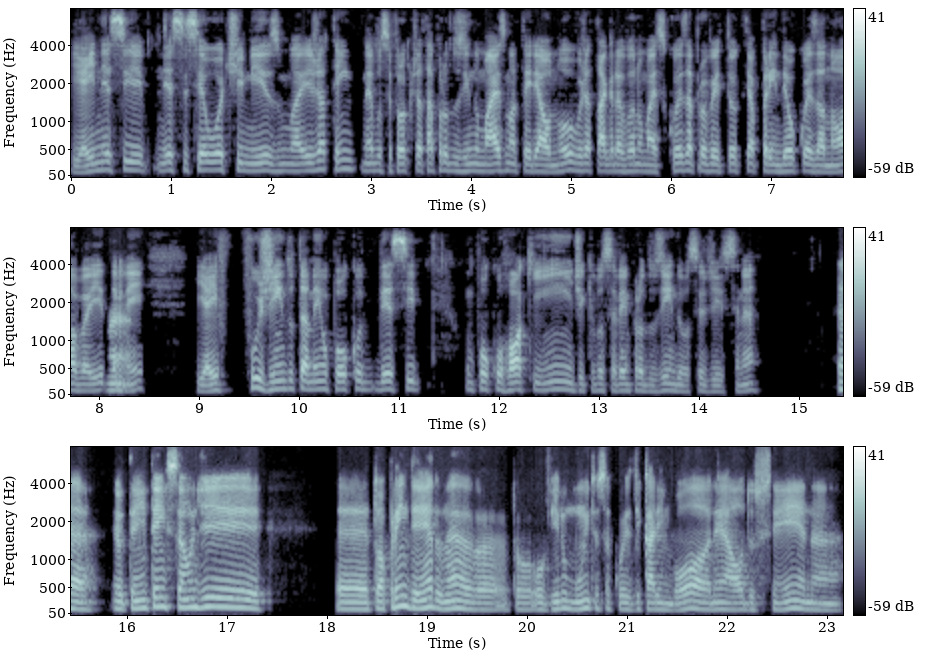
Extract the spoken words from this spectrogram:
E aí nesse nesse seu otimismo aí já tem, né, você falou que já tá produzindo mais material novo, já tá gravando mais coisa, aproveitou que aprendeu coisa nova aí É. também, e aí fugindo também um pouco desse um pouco rock indie que você vem produzindo, você disse, né? É, eu tenho intenção de eh, tô aprendendo, né, tô ouvindo muito essa coisa de carimbó, né, Aldo Sena,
